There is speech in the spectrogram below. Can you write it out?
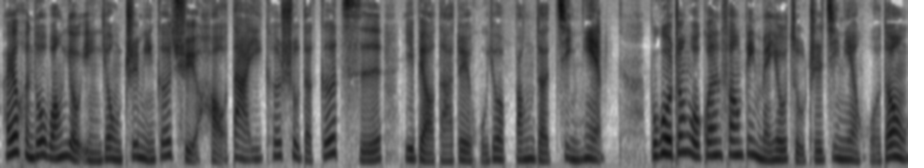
还有很多网友引用知名歌曲《好大一棵树》的歌词，以表达对胡耀邦的纪念。不过，中国官方并没有组织纪念活动，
